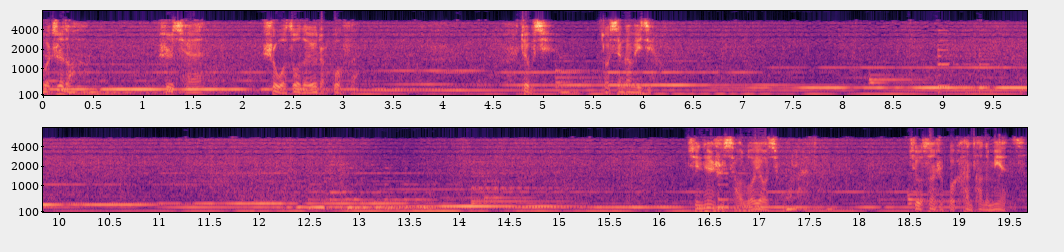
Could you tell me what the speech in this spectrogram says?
我知道，之前是我做的有点过分，对不起，我先干为敬。今天是小罗邀请我来的，就算是不看他的面子，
